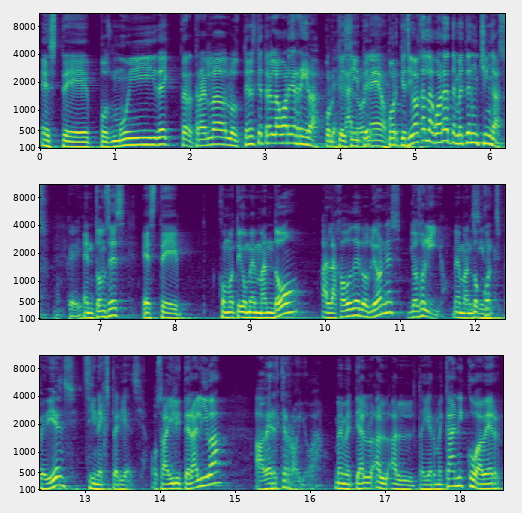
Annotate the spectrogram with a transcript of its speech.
este, pues muy de traerla, los, tienes que traer la guardia arriba, porque si porque si bajas la guardia te meten un chingazo. Entonces, este, como te digo, me mandó a la jaula de los leones, yo solillo, me mandó sin experiencia. Sin experiencia. O sea, y literal iba a ver qué rollo, va. Me metí al, taller mecánico a ver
